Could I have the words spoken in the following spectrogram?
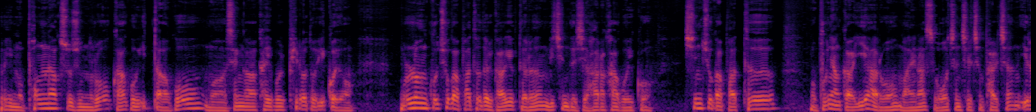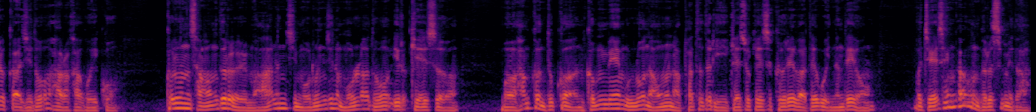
거의 뭐 폭락 수준으로 가고 있다고 뭐 생각해 볼 필요도 있고요. 물론 구축 아파트들 가격들은 미친 듯이 하락하고 있고 신축 아파트 뭐 분양가 이하로 마이너스 5천, 7천, 8천 1억까지도 하락하고 있고 그런 상황들을 뭐 아는지 모르는지는 몰라도 이렇게 해서 뭐 한 건 두 건 급매물로 나오는 아파트들이 계속해서 거래가 되고 있는데요. 뭐 제 생각은 그렇습니다.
